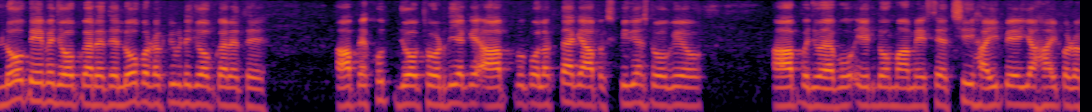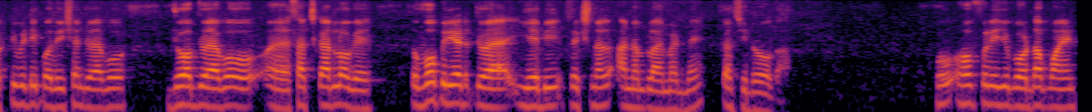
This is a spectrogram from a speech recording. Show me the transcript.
लो पे पे जॉब कर रहे थे लो प्रोडक्टिविटी जॉब कर रहे थे, आपने खुद जॉब छोड़ दिया कि आपको लगता है कि आप एक्सपीरियंसड हो गए हो, आप जो है वो एक दो माह में इससे अच्छी हाई पे या हाई प्रोडक्टिविटी पोजीशन जो है वो जॉब जो है वो सर्च कर लोगे तो वो पीरियड जो है ये भी फ्रिक्शनल अनएम्प्लॉयमेंट में कंसिडर होगा hopefully you got the point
